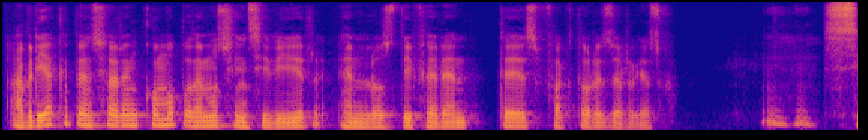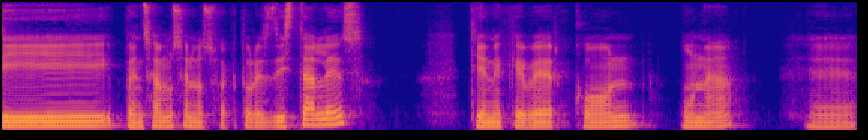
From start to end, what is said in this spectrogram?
habría que pensar en cómo podemos incidir en los diferentes factores de riesgo. Si pensamos en los factores distales, tiene que ver con una eh,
